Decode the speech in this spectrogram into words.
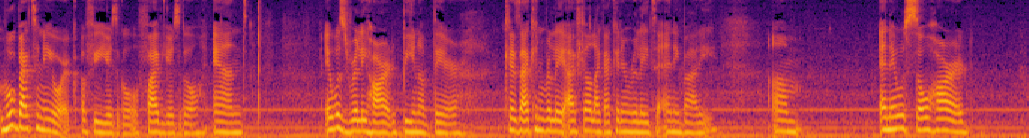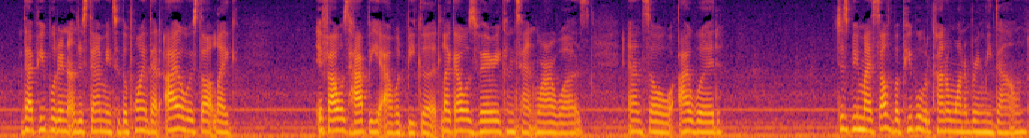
moved back to New York a few years ago, five years ago, and it was really hard being up there because I can relate. I felt like I couldn't relate to anybody, um, and it was so hard that people didn't understand me to the point that I always thought like if I was happy, I would be good. Like I was very content where I was, and so I would just be myself, but people would kind of want to bring me down.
